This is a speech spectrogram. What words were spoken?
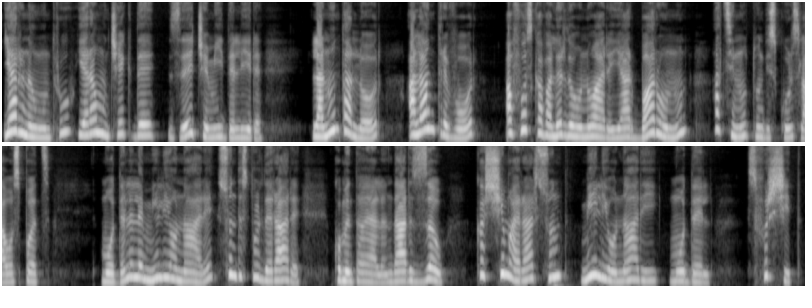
iar înăuntru era un cec de 10.000 de lire. La nunta lor, Alan Trevor a fost cavaler de onoare, iar baronul a ținut un discurs la ospăț. Modelele milionare sunt destul de rare, comentă Alan, dar zău, că și mai rar sunt milionarii model. Sfârșit.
